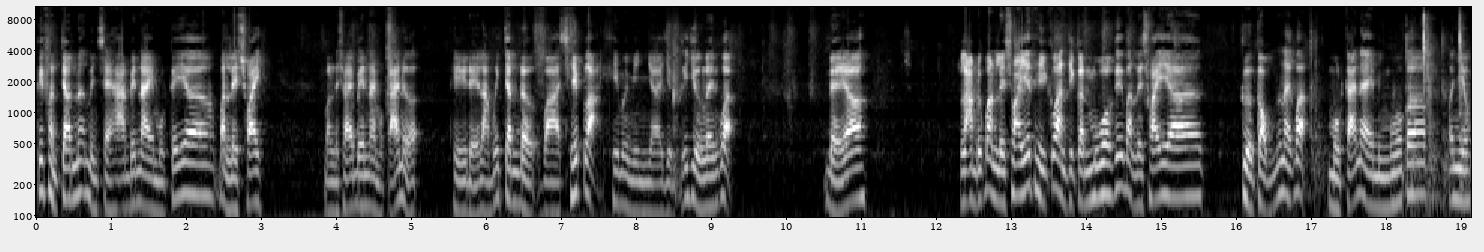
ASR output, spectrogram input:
cái phần chân á, mình sẽ hàn bên này một cái ờ, bàn lề xoay. Bàn lề xoay bên này một cái nữa. Thì để làm cái chân đỡ và xếp lại khi mà mình ờ, dựng cái giường lên các bạn. Để uh, làm được bàn lề xoay ấy, thì các bạn chỉ cần mua cái bàn lề xoay uh, cửa cổng thế này các bạn. Một cái này mình mua có bao nhiêu?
